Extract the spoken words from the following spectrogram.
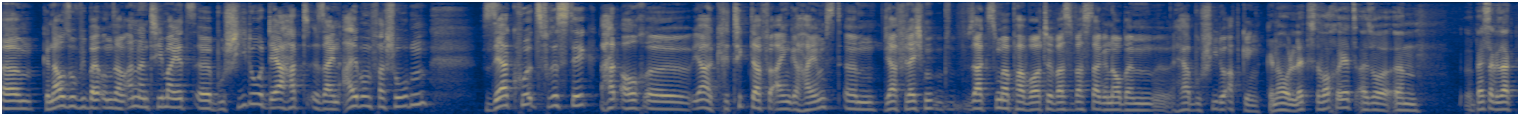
Ähm, genauso wie bei unserem anderen Thema jetzt äh, Bushido, der hat äh, sein Album verschoben. Sehr kurzfristig, hat auch äh, ja, Kritik dafür eingeheimst. Ähm, ja, vielleicht sagst du mal ein paar Worte, was, was da genau beim äh, Herr Bushido abging. Genau, letzte Woche jetzt, also ähm, besser gesagt,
